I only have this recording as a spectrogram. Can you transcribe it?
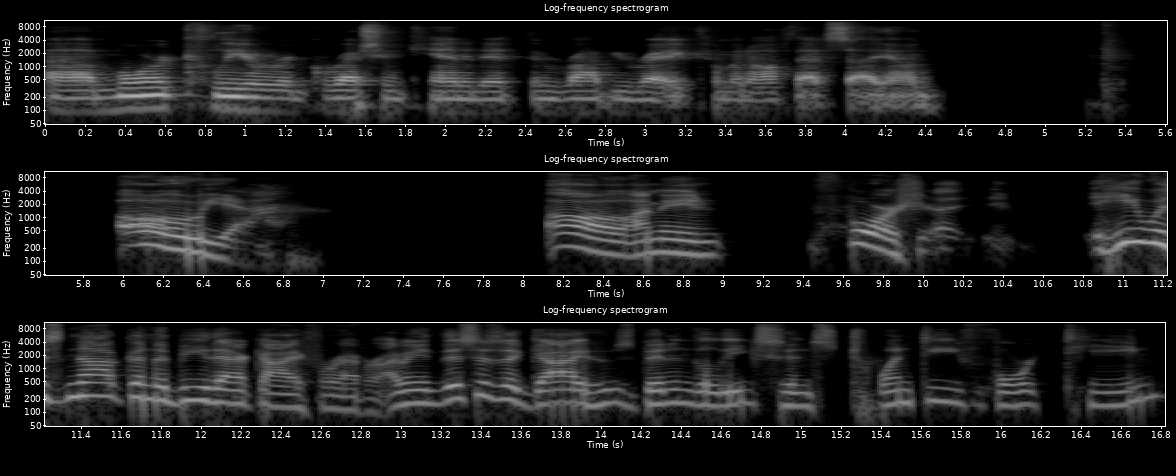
oh, uh, more clear regression candidate than Robbie Ray coming off that Cy Young. Oh yeah. Oh, I mean, for sure. He was not going to be that guy forever. I mean, this is a guy who's been in the league since 2014.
